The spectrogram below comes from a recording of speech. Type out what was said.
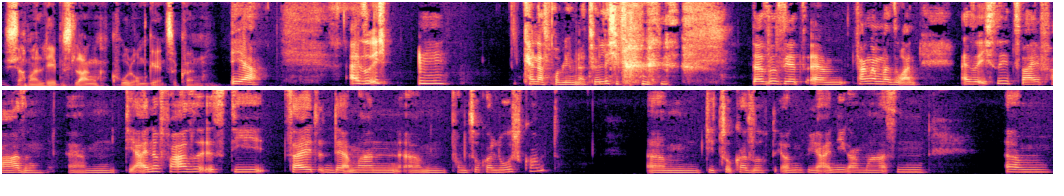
ich sag mal, lebenslang cool umgehen zu können. Ja, also ich mm, kenne das Problem natürlich. das ist jetzt, ähm, fangen wir mal so an. Also ich sehe zwei Phasen. Ähm, die eine Phase ist die Zeit, in der man ähm, vom Zucker loskommt, ähm, die Zuckersucht irgendwie einigermaßen ähm,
